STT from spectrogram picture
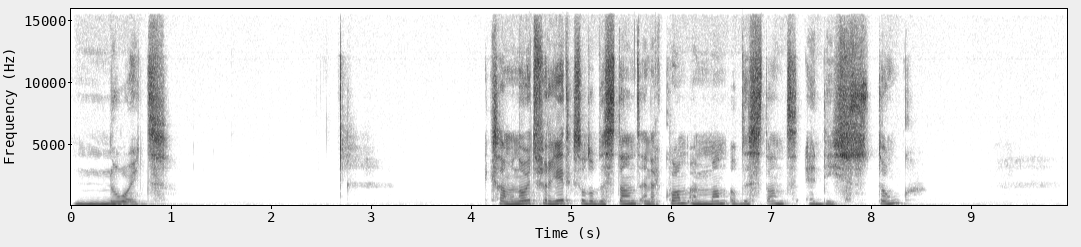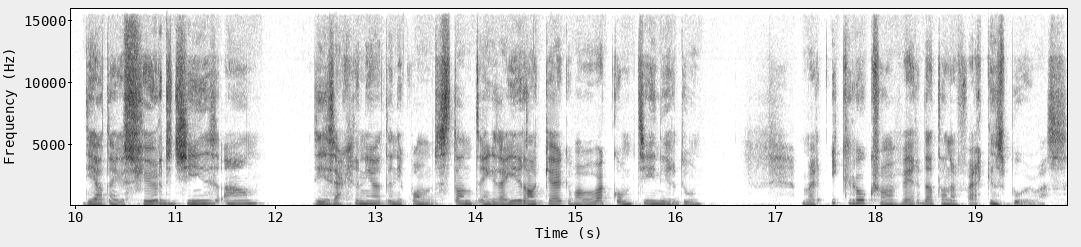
Nooit. Ik zal me nooit vergeten, ik stond op de stand en er kwam een man op de stand en die stonk. Die had een gescheurde jeans aan, die zag er niet uit en die kwam op de stand en je zag iedereen kijken van wat komt die hier doen? Maar ik rook van ver dat dat een varkensboer was.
